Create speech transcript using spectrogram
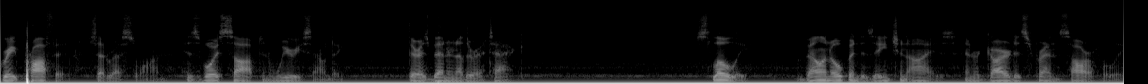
Great prophet, said Restalaan, his voice soft and weary sounding. There has been another attack. Slowly, Velen opened his ancient eyes and regarded his friend sorrowfully.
